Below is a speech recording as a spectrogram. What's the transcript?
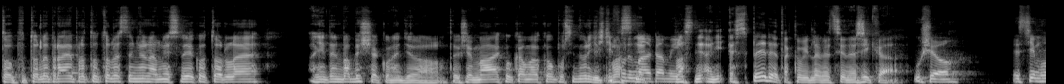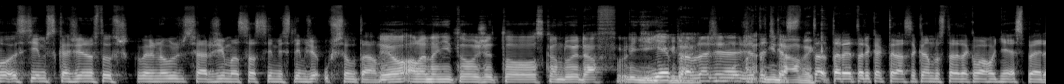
To, tohle právě proto tohle jsem měl na mysli, jako tohle ani ten Babiš jako nedělal, takže má jako kam jako tvrdit. Vlastně, vlastně ani SPD takovýhle věci neříká. Už jo. S tím, s tím skaženou, s tou skvěrnou šarží masa si myslím, že už jsou tam. Jo, ale není to, že to skanduje dav lidí. Je někde. pravda, že, že teďka ta, ta retorika, která se k nám dostane, taková hodně SPD,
